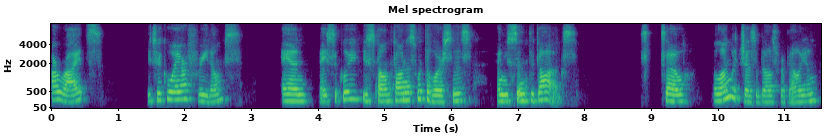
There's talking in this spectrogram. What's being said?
our rights, you took away our freedoms, and basically you stomped on us with the horses and you sent the dogs. So, along with Jezebel's rebellion,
